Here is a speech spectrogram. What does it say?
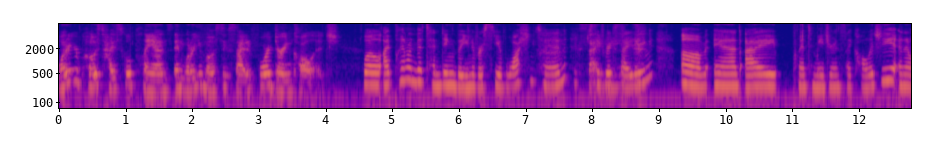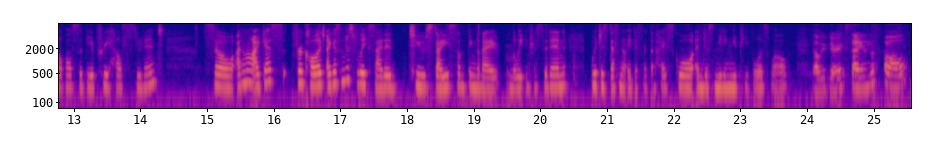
What are your post high school plans and what are you most excited for during college? Well, I plan on attending the University of Washington. Exciting. Super exciting. Um, and I plan to major in psychology and I will also be a pre health student. So I don't know, I guess for college, I guess I'm just really excited to study something that I'm really interested in, which is definitely different than high school and just meeting new people as well. That'll be very exciting in the fall.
